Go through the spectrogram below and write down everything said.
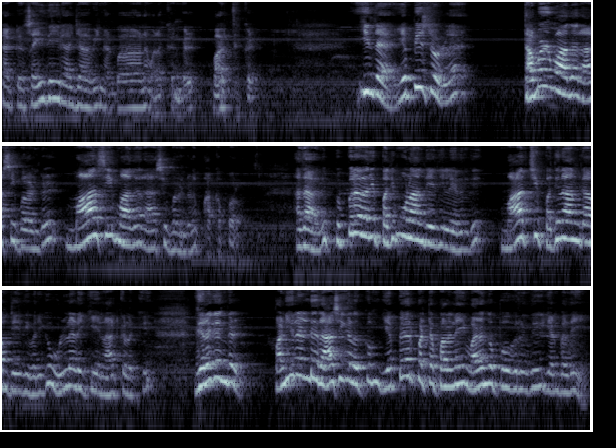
டாக்டர் சைதை ராஜாவின் அன்பான வணக்கங்கள் வாழ்த்துக்கள். இந்த எபிசோடில் தமிழ் மாத ராசி பலன்கள் மாசி மாத ராசி பலன்களை பார்க்க போகிறோம் அதாவது பிப்ரவரி பதிமூணாம் தேதியிலிருந்து மார்ச் பதினான்காம் தேதி வரைக்கும் உள்ளடக்கிய நாட்களுக்கு கிரகங்கள் பனிரெண்டு ராசிகளுக்கும் எப்பேற்பட்ட பலனை வழங்கப் போகிறது என்பதை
